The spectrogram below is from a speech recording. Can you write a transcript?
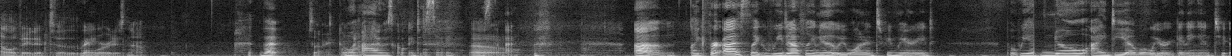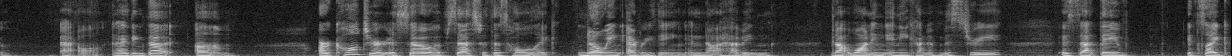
elevated to Right. where it is now. but Sorry, go what on. I was going to say was Oh. that um like for us like we definitely knew that we wanted to be married but we had no idea what we were getting into at all and I think that um our culture is so obsessed with this whole like knowing everything and not having not wanting any kind of mystery is that they've it's like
